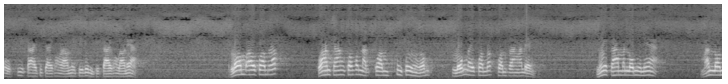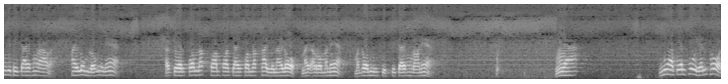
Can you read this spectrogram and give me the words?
มูกที่กายที่ใจของเรานี่ที่ลิ้นที่กายของเราเนี่ยลมเอาความรัก ความชังความกำหนัดความพุ่งเพื่อเหิมหลงในความรักความชังนั่นเองนี่การมันลมอยู่เนี่ย มันลมอยู่ที่ใจของเราให้ลุ่มหลงอยู่เนี่ย ถ้าเกิดความรักความพอใจความรักใคร่อยู่ในโลก ในอารมณ์เนี่ยมันลมอยู่จิตใจของเราเนี่ยนี่แหละเมื่อเป็นผู้เห็นโทษ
